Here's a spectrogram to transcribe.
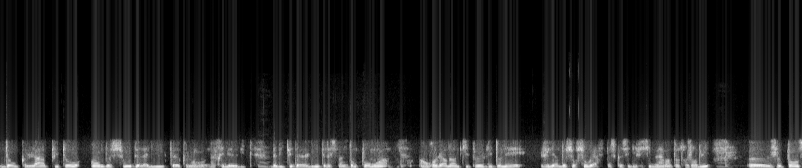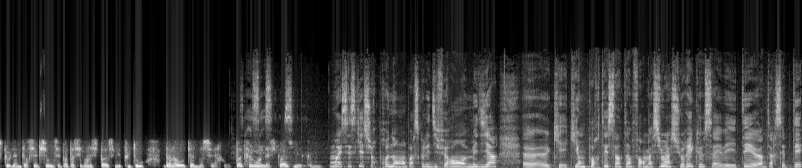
donc là plutôt en dessous de la limite que l'on attribue hmm. d'habitude à la limite de l'espace. Donc pour moi, en regardant un petit peu les données je vais dire de sources ouvertes parce que c'est difficile d'en avoir d'autres aujourd'hui. Euh, je pense que l'interception ne s'est pas passée dans l'espace, mais plutôt dans la haute atmosphère. Pas très loin de l'espace, mais quand même. Oui, c'est ce qui est surprenant, hein, parce que les différents euh, médias euh, qui, qui, ont porté cette information assuraient que ça avait été intercepté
